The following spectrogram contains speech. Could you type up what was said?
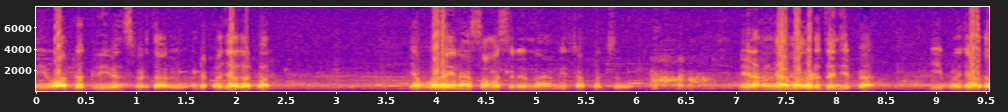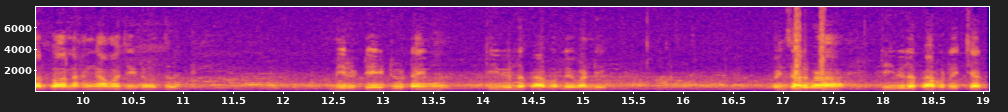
మీ వార్డులో గ్రీవెన్స్ పెడతారు. అంటే ప్రజా దర్బార్. ఎవరైనా సమస్యలున్నా మీరు చెప్పచ్చు. నేను హంగామా కూడా వద్దని చెప్పా. ఈ ప్రజా దర్బార్ని హంగామా చేయడం వద్దు. మీరు డే టు టైము టీవీలో పేపర్లు ఇవ్వండి. పోయినసారి కూడా టీవీలో పేపర్లు ఇచ్చారు.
